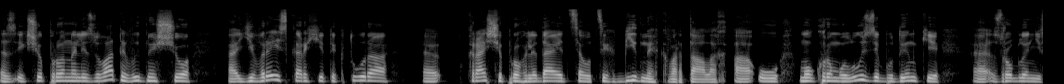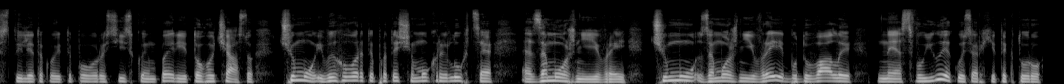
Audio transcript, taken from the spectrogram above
якщо проаналізувати, видно, що е, єврейська архітектура. Краще проглядається у цих бідних кварталах, а у мокрому лузі будинки е, зроблені в стилі такої типово Російської імперії того часу. Чому? І ви говорите про те, що мокрий луг це е, заможні євреї. Чому заможні євреї будували не свою якусь архітектуру,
